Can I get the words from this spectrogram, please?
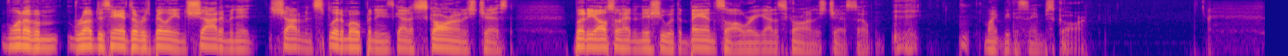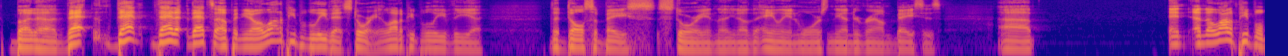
one of them rubbed his hands over his belly and shot him, and it shot him and split him open, and he's got a scar on his chest. But he also had an issue with a bandsaw where he got a scar on his chest, so might be the same scar. But uh, that that that that's up, and you know a lot of people believe that story. A lot of people believe the uh, the Dulce base story and the you know the alien wars and the underground bases. Uh, and and a lot of people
